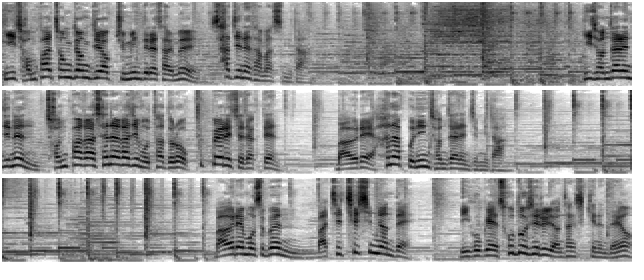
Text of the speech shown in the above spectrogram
이 전파 청정 지역 주민들의 삶을 사진에 담았습니다. 이 전자레인지는 전파가 새나가지 못하도록 특별히 제작된 마을의 하나뿐인 전자레인지입니다. 마을의 모습은 마치 70년대 미국의 소도시를 연상시키는데요.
